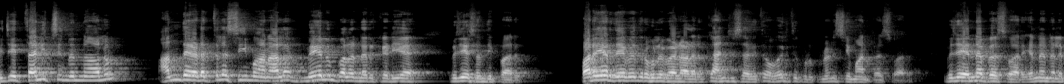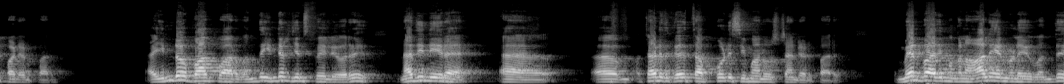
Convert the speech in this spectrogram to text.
விஜய் தனிச்சு நின்னாலும் அந்த இடத்துல சீமானால மேலும் பல நெருக்கடியை விஜய் சந்திப்பார். பறையர் தேவேந்திர குல வேளாளருக்கு அஞ்சு சதவீதத்தை உயர்த்தி கொடுக்கணும்னு சீமான் பேசுவார். விஜய் என்ன பேசுவார்? என்ன நிலைப்பாடு எடுப்பார்? இண்டோ பாக் வார் வந்து இன்டெலிஜென்ஸ் ஃபெயிலியர் நதிநீரை அஹ், தடுத்துக்கிறது தப்புன்னு சீமான் ஒரு ஸ்டாண்ட் எடுப்பார். மேல்பாதிமங்கலம் ஆலய நுழைவு வந்து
